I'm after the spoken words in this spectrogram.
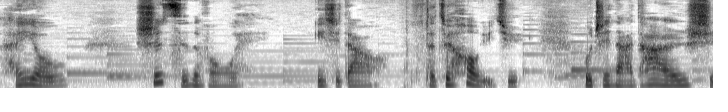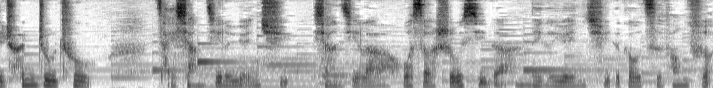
很有诗词的风味，一直到这最后一句“不知哪达儿，是春住处”。才像极了原曲，像极了我所熟悉的那个原曲的构词方法。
